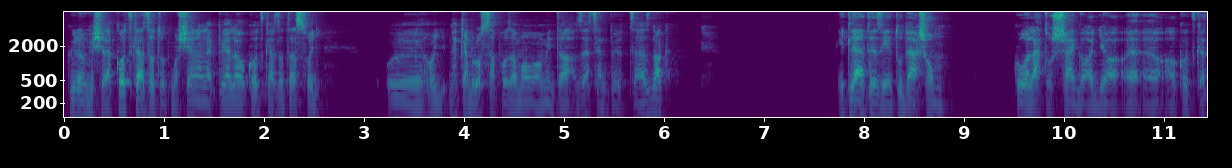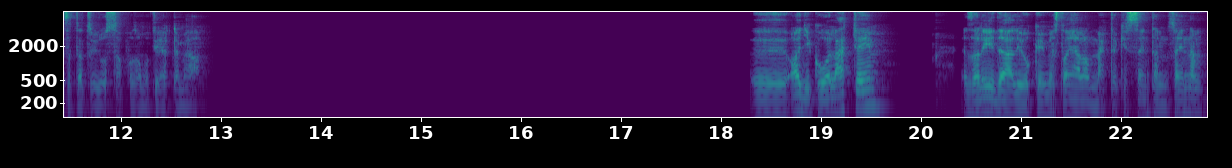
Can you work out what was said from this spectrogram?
Külön viselek kockázatot, most jelenleg például a kockázat az, hogy, hogy nekem rosszabb hozamom van, mint az S&P 500-nak. Itt lehet, hogy az én tudásom korlátossága adja a kockázatot, hogy rosszabb hozamot értem el. agyi korlátjaim, ez a Ray könyv, ezt ajánlom nektek is, szerintem, szerintem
